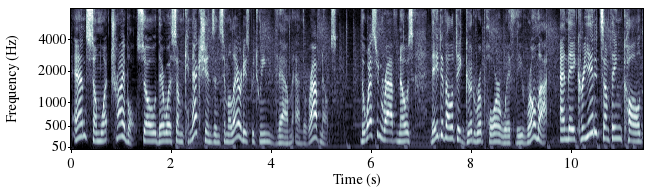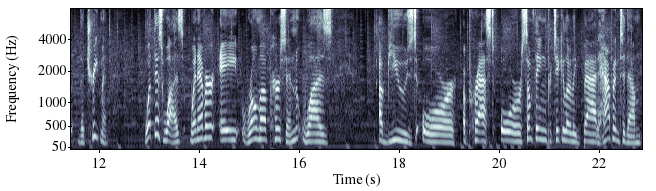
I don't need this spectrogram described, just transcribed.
and somewhat tribal, so there was some connections and similarities between them and the Ravnos. The Western Ravnos, they developed a good rapport with the Roma, and they created something called the treatment. What this was, whenever a Roma person was abused or oppressed or something particularly bad happened to them,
